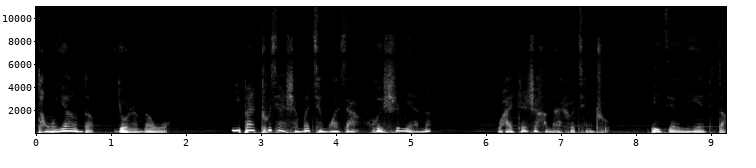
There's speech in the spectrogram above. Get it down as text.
同样的有人问我，一般出现什么情况下会失眠呢？我还真是很难说清楚。毕竟你也知道，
